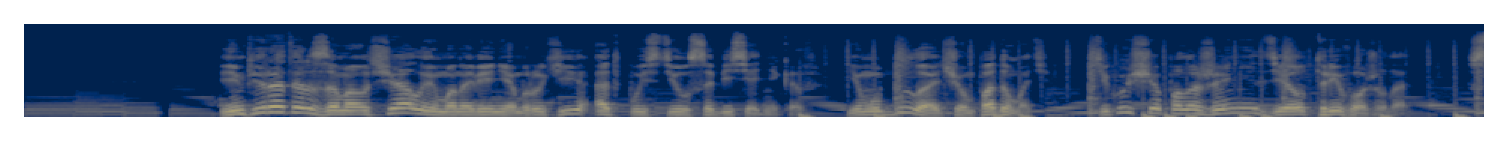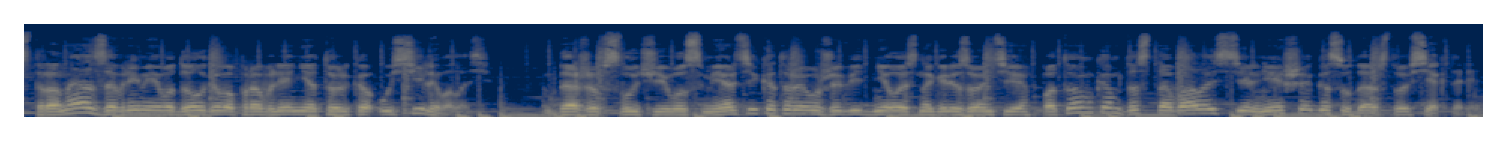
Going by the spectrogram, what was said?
Император замолчал и мановением руки отпустил собеседников. Ему было о чем подумать. Текущее положение дел тревожило. Страна за время его долгого правления только усиливалась. Даже в случае его смерти, которая уже виднелась на горизонте, потомкам доставалось сильнейшее государство в секторе.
